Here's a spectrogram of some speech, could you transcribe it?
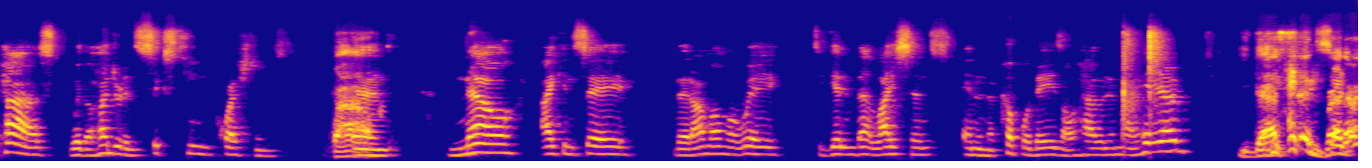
passed with 116 questions. Wow. And now I can say that I'm on my way to getting that license. And in a couple of days, I'll have it in my hand. That's it, brother.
